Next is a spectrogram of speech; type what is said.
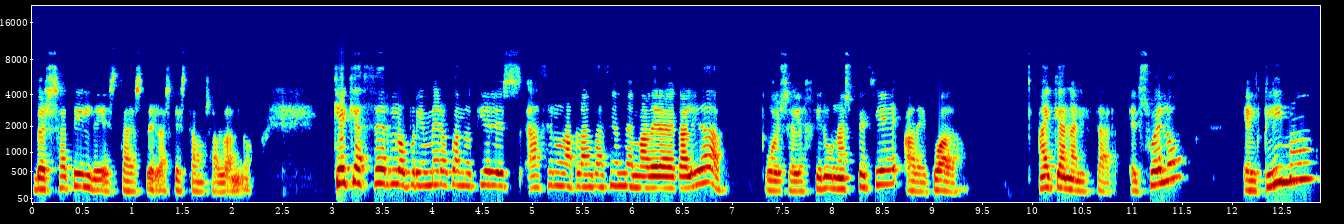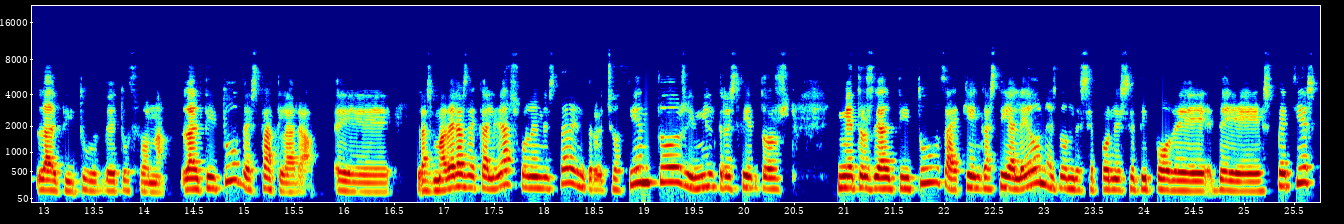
versátil de estas de las que estamos hablando. ¿Qué hay que hacer lo primero cuando quieres hacer una plantación de madera de calidad? Pues elegir una especie adecuada. Hay que analizar el suelo, el clima, la altitud de tu zona. La altitud está clara. Eh, las maderas de calidad suelen estar entre 800 y 1300 metros de altitud. Aquí en Castilla y León es donde se pone ese tipo de, especies,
